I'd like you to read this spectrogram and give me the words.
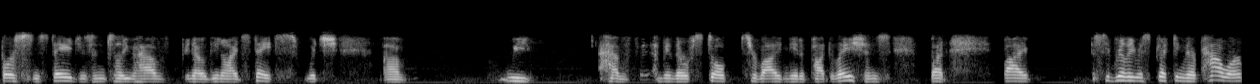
bursts and stages until you have, you know, the United States, which uh, we have. I mean, there are still surviving native populations, but by severely restricting their power,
